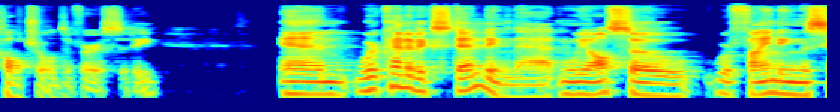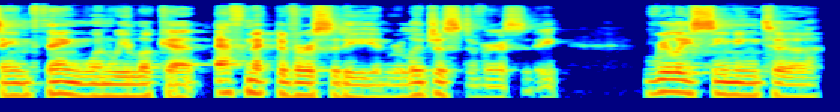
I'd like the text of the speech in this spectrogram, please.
cultural diversity. And we're kind of extending that. And we also, we're finding the same thing when we look at ethnic diversity and religious diversity, really seeming to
